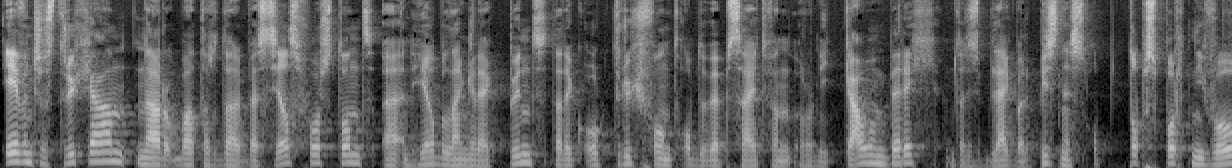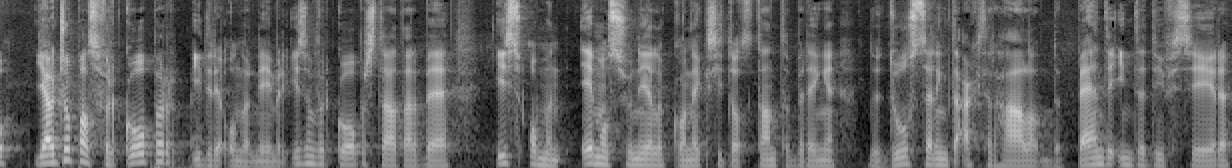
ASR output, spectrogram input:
Eventjes teruggaan naar wat er daar bij Salesforce stond. Eh, een heel belangrijk punt dat ik ook terugvond op de website van Ronnie Kouwenberg. Dat is blijkbaar business op topsportniveau. Jouw job als verkoper, iedere ondernemer is een verkoper, staat daarbij, is om een emotionele connectie tot stand te brengen, de doelstelling te achterhalen, de pijn te identificeren,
